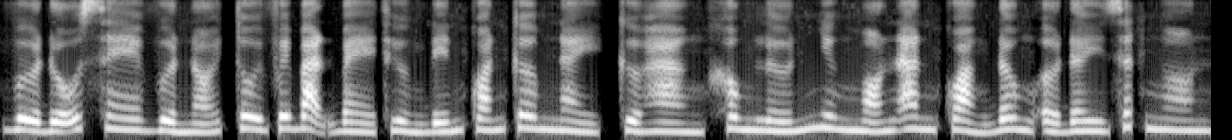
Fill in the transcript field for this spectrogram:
vừa đỗ xe vừa nói tôi với bạn bè thường đến quán cơm này, cửa hàng không lớn nhưng món ăn Quảng Đông ở đây rất ngon.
